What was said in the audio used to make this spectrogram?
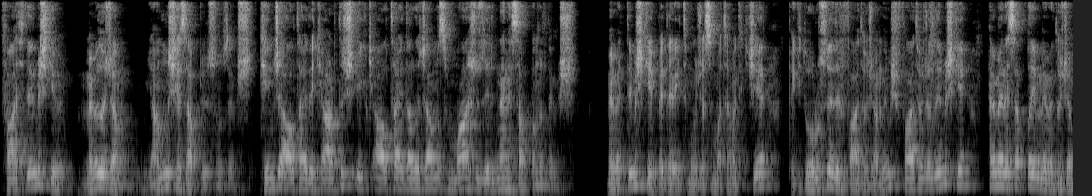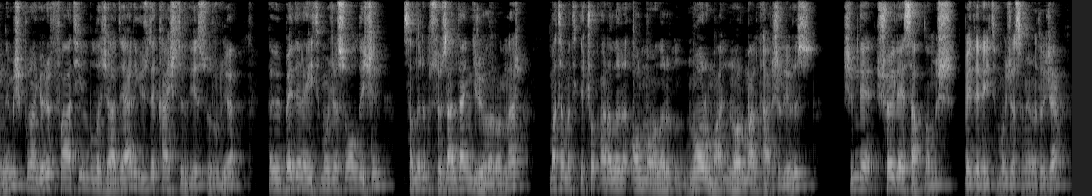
Fatih demiş ki Mehmet hocam yanlış hesaplıyorsunuz demiş. İkinci 6 aydaki artış ilk 6 ayda alacağımız maaş üzerinden hesaplanır demiş. Mehmet demiş ki beden eğitimi hocası matematikçiye peki doğrusu nedir Fatih hocam demiş. Fatih hoca demiş ki hemen hesaplayın Mehmet hocam demiş. Buna göre Fatih'in bulacağı değer yüzde kaçtır diye soruluyor. Tabi beden eğitimi hocası olduğu için sanırım sözelden giriyorlar onlar. Matematikte çok araları olmamaları normal normal karşılıyoruz. Şimdi şöyle hesaplamış beden eğitimi hocası Mehmet hocam.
